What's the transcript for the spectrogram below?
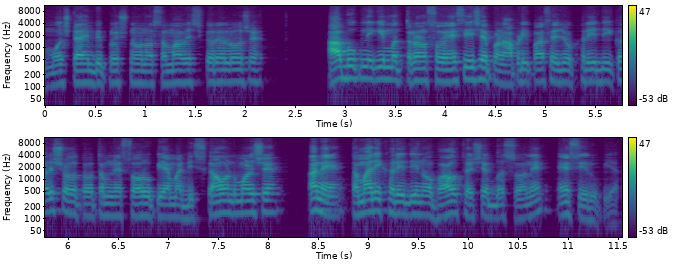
મોસ્ટ આઈએમપી પ્રશ્નોનો સમાવેશ કરેલો છે. આ બુકની કિંમત ત્રણસો એસી છે, પણ આપણી પાસે જો ખરીદી કરશો તો તમને સો રૂપિયામાં ડિસ્કાઉન્ટ મળશે અને તમારી ખરીદીનો ભાવ થશે બસો ને એસી રૂપિયા.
